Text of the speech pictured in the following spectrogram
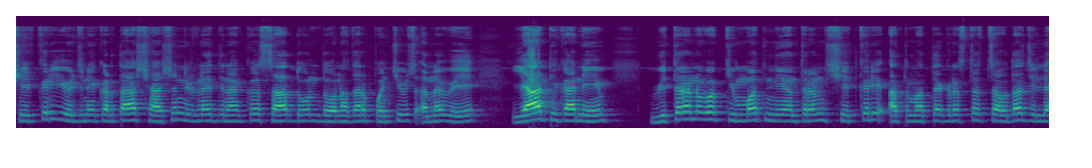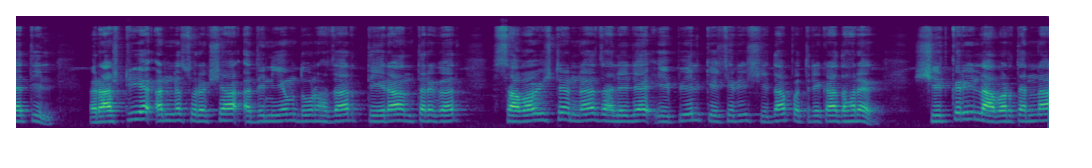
शेतकरी योजनेकरता शासन निर्णय दिनांक सात दोन दोन हजार पंचवीस अनवे या ठिकाणी वितरण व किंमत नियंत्रण शेतकरी आत्महत्याग्रस्त चौदा जिल्ह्यातील राष्ट्रीय अन्न सुरक्षा अधिनियम दोन हजार तेरा अंतर्गत समाविष्ट न झालेल्या ए पी एल केशरी शिधापत्रिकाधारक शेतकरी लाभार्थ्यांना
